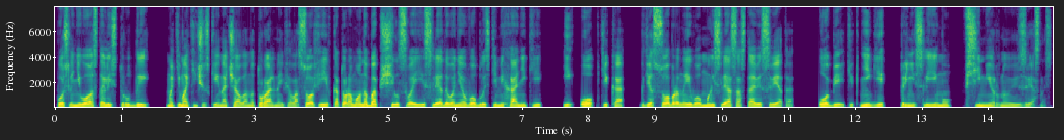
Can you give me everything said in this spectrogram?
После него остались труды, математические начала натуральной философии, в котором он обобщил свои исследования в области механики, и оптика, где собраны его мысли о составе света. Обе эти книги принесли ему всемирную известность.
